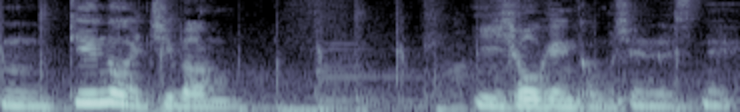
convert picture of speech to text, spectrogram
うん、っていうのが一番いい表現かもしれないですね。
